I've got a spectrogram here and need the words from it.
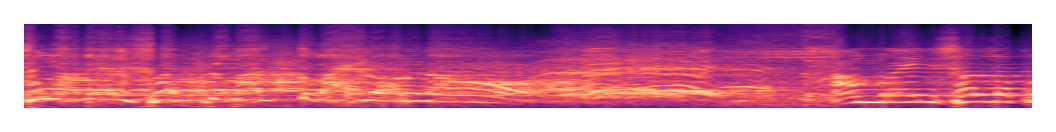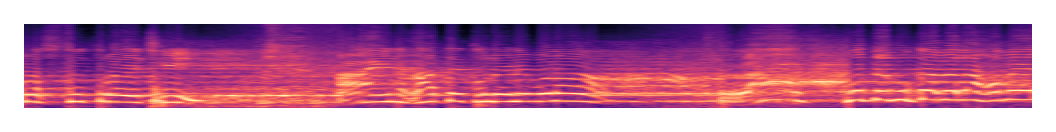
তোমাদের স্বপ্ন বাস্তবায়ন হবে না। আমরা ইনশাল্লাহ প্রস্তুত রয়েছি। আইন হাতে তুলে নেব না। রাজপথে মোকাবেলা হবে।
